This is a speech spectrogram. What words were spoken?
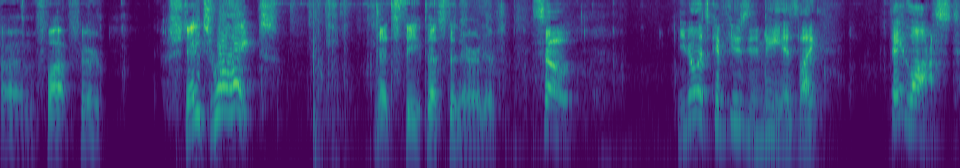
uh, fought for states' rights." That's the that's the narrative. So, you know what's confusing to me is like they lost,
